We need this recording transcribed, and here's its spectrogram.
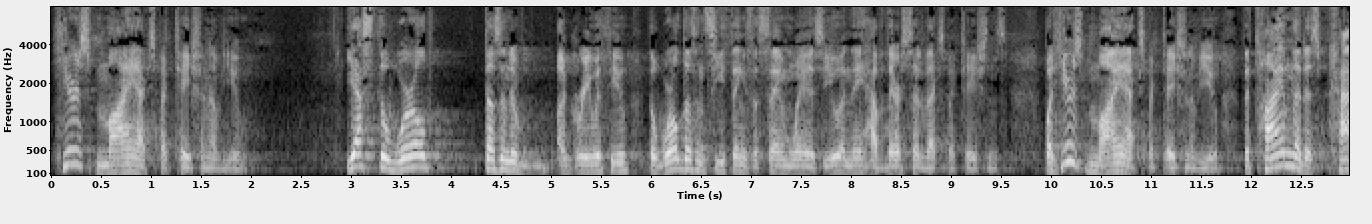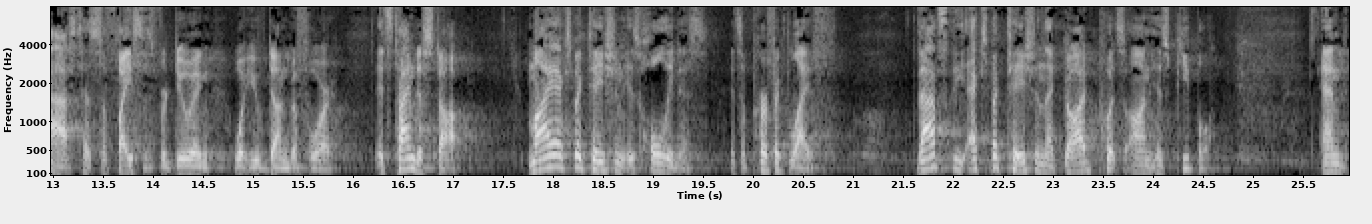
here's my expectation of you. Yes, the world doesn't agree with you. The world doesn't see things the same way as you, and they have their set of expectations. But here's my expectation of you. The time that has passed has suffices for doing what you've done before. It's time to stop. My expectation is holiness. It's a perfect life. That's the expectation that God puts on his people. And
